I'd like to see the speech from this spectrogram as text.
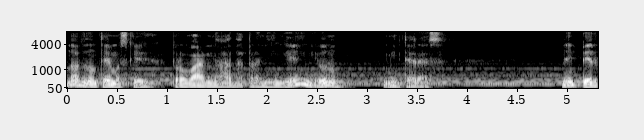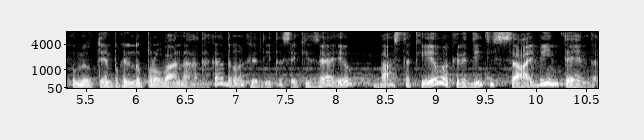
Nós não temos que provar nada para ninguém, eu não me interessa. Nem perco meu tempo querendo provar nada. Cada um acredita se quiser. Eu basta que eu acredite, saiba e entenda.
